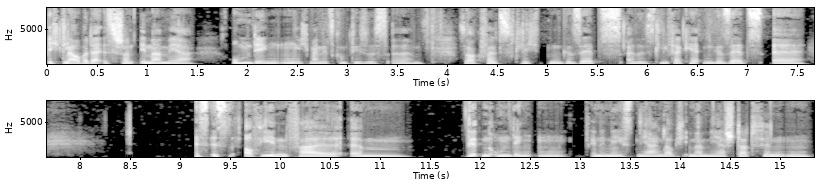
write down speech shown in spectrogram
ich glaube, da ist schon immer mehr Umdenken. Ich meine, jetzt kommt dieses ähm, Sorgfaltspflichtengesetz, also das Lieferkettengesetz. Äh, es ist auf jeden Fall, ähm, wird ein Umdenken in den nächsten Jahren, glaube ich, immer mehr stattfinden.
